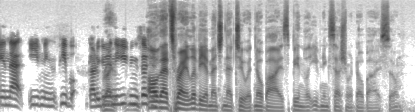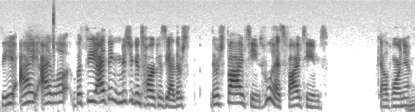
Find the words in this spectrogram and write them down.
In that evening, people got to get Right. in the evening session. Oh, that's right. Olivia mentioned that too, with no byes, being the evening session with no byes. So see, I I love, but see, I think Michigan's hard because yeah, there's there's five teams. Who has five teams? California. Mm,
